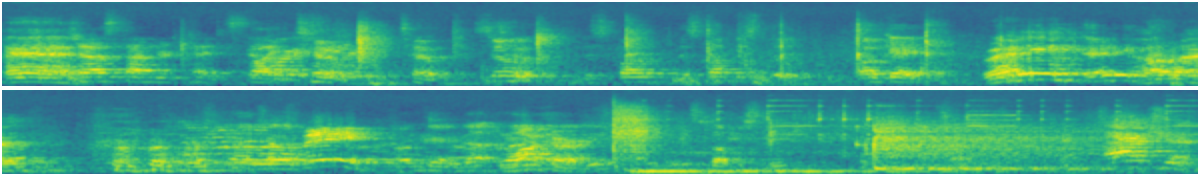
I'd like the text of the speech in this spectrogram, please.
And, just under, it's like two, two. So, the stuff, the stuff is two. Okay. ready? Ready. All right. Me. Okay, that Marker. right. The stuff is two. Action!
